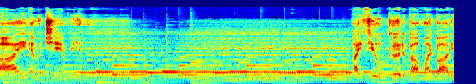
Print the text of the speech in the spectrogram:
I am a champion. I feel good about my body.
